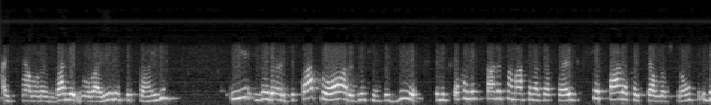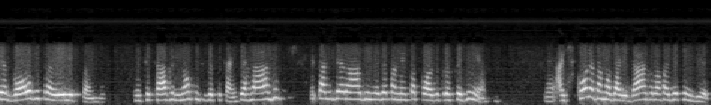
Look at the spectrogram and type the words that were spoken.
as células da medula a irem para o sangue e durante quatro horas, no quinto dia, ele fica conectado a essa máquina de que separa essas células-tronco e devolve para ele o sangue. Nesse caso, ele não precisa ficar internado e está liberado imediatamente após o procedimento. É, a escolha da modalidade ela vai depender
